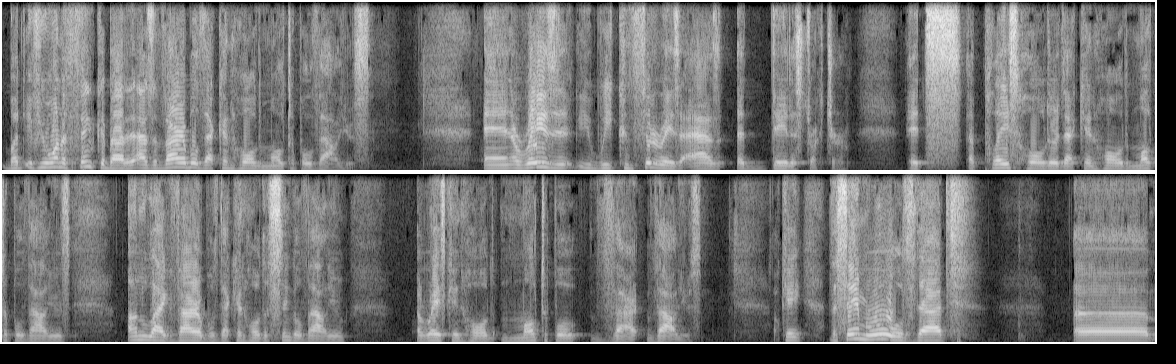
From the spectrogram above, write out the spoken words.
but if you want to think about it as a variable that can hold multiple values. And arrays, we consider arrays as a data structure. It's a placeholder that can hold multiple values, unlike variables that can hold a single value arrays can hold multiple va- values. Okay, the same rules that uh,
